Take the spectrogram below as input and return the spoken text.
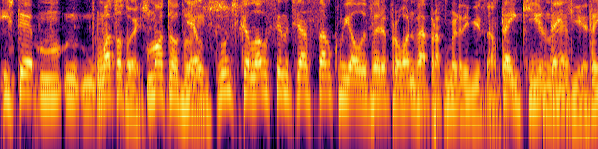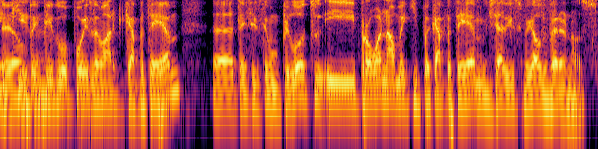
isto é. Moto 2. Moto 2. É o segundo escalão, sendo que já se sabe que o Miguel Oliveira para o ano vai para a primeira divisão. Tem que ir, não tem é? Que ir. Tem que Ele ir, tem não? tido o apoio da marca KTM, uh, tem sido sempre um piloto e para o ano há uma equipa KTM que já disse o Miguel Oliveira nosso.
